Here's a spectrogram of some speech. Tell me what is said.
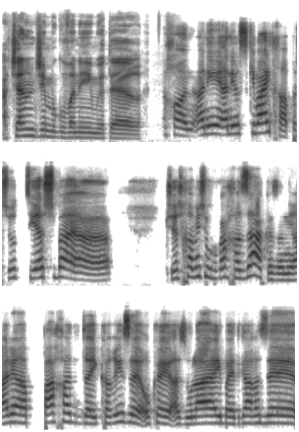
ה challenge ים מגוונים יותר, נכון, אני, אני מסכימה איתך, פשוט יש בעיה, כשיש לך מישהו כל כך חזק, אז נראה לי הפחד העיקרי זה, אוקיי, אז אולי באתגר הזה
